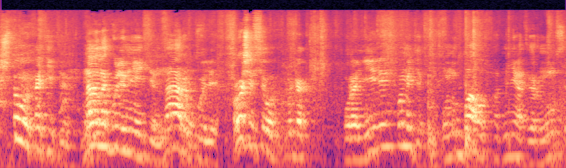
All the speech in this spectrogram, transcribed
что вы хотите? На ногу ли мне идти, на руку или? Проще всего, вы как уронили, помните, он упал, от меня отвернулся.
